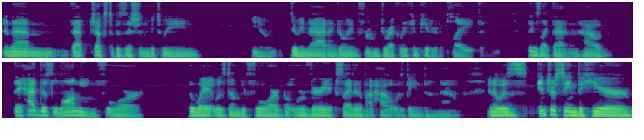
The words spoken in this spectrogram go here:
and then that juxtaposition between you know doing that and going from directly computer to plate and things like that and how they had this longing for the way it was done before but were very excited about how it was being done now and mm-hmm. it was interesting to hear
